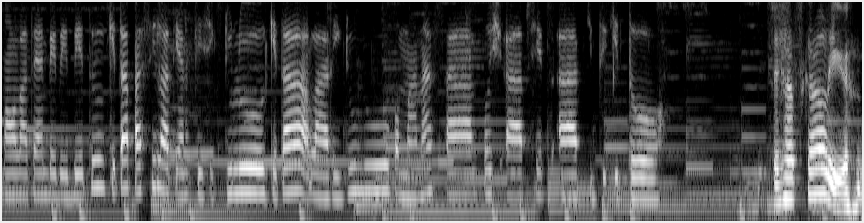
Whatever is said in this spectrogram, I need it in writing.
mau latihan PBB itu kita pasti latihan fisik dulu, kita lari dulu, pemanasan, push up, sit up gitu-gitu. Sehat sekali ya.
